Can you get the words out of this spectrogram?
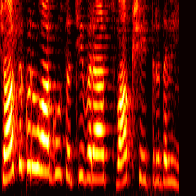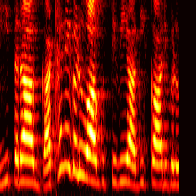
ಶಾಸಕರು ಹಾಗೂ ಸಚಿವರ ಸ್ವಕ್ಷೇತ್ರದಲ್ಲಿ ಈ ತರ ಘಟನೆಗಳು ಆಗುತ್ತಿವೆ, ಅಧಿಕಾರಿಗಳು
